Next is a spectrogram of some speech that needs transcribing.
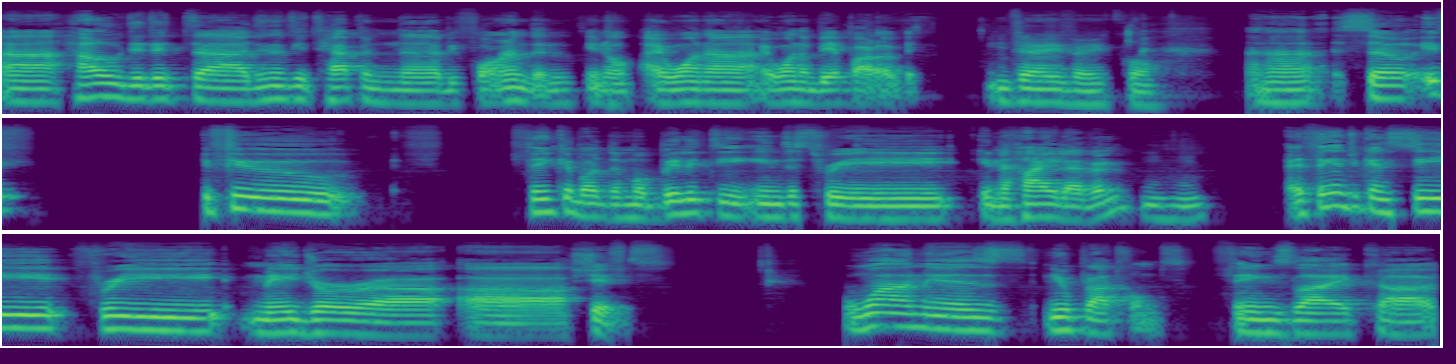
uh, how did it uh, didn't it happen uh, before? And then you know, I wanna I wanna be a part of it. Very very cool. Uh, so if if you think about the mobility industry in a high level, Mm-hmm. I think you can see three major uh, uh, shifts. One is new platforms, things like uh,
